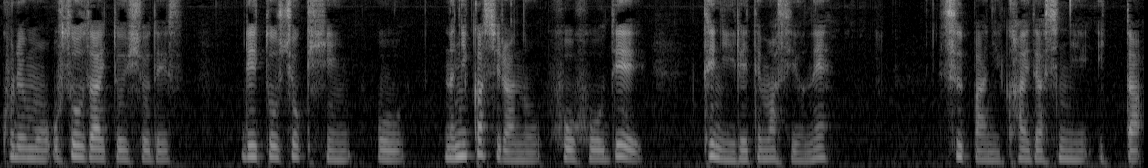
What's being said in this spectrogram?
これもお惣菜と一緒です。冷凍食品を何かしらの方法で手に入れてますよね。スーパーに買い出しに行った。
